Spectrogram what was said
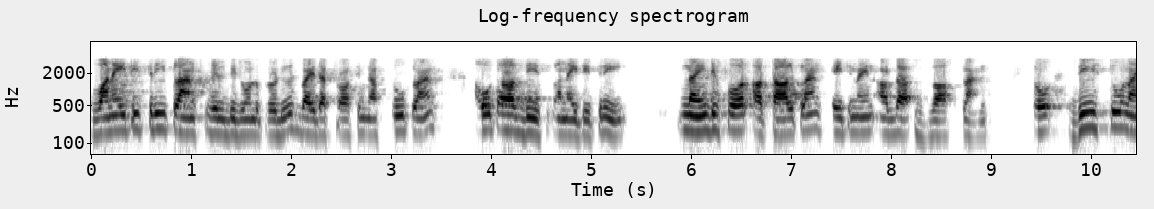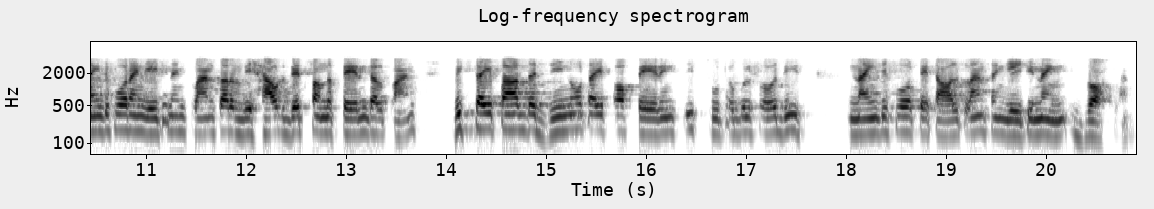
183 plants will be going to produce by the crossing of two plants. Out of these 183, 94 are tall plants, 89 are the dwarf plants. So these two 94 and 89 plants are we have to get from the parental plants. Which type of the genotype of parents is suitable for these 94 tall plants and 89 dwarf plants.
